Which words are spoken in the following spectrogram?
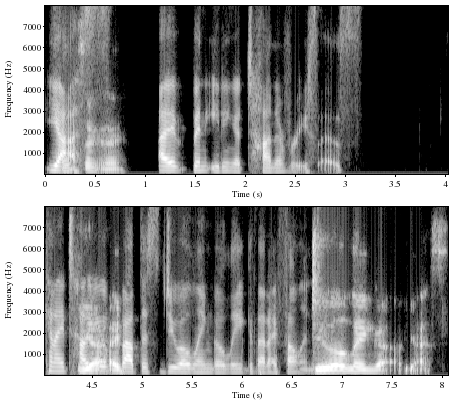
Yes. Okay. I've been eating a ton of Reese's. Can I tell Yeah, you I- about this Duolingo league that I fell into? Duolingo. Yes.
